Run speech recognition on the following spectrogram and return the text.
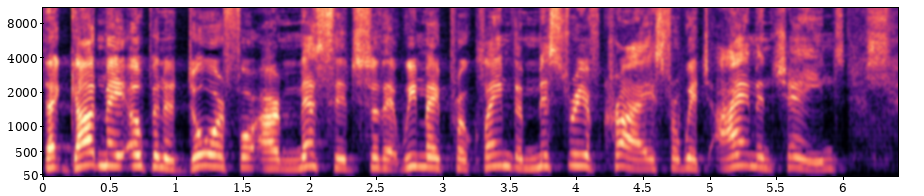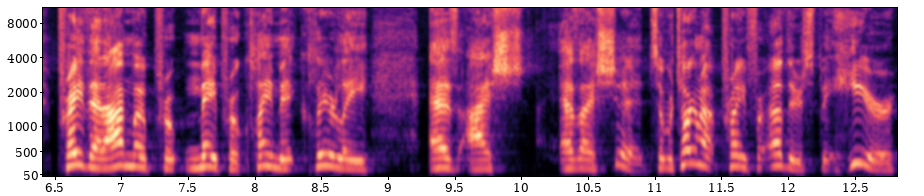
that God may open a door for our message so that we may proclaim the mystery of Christ for which I am in chains. Pray that I may, proclaim it clearly as I, sh- as I should. So we're talking about praying for others, but here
